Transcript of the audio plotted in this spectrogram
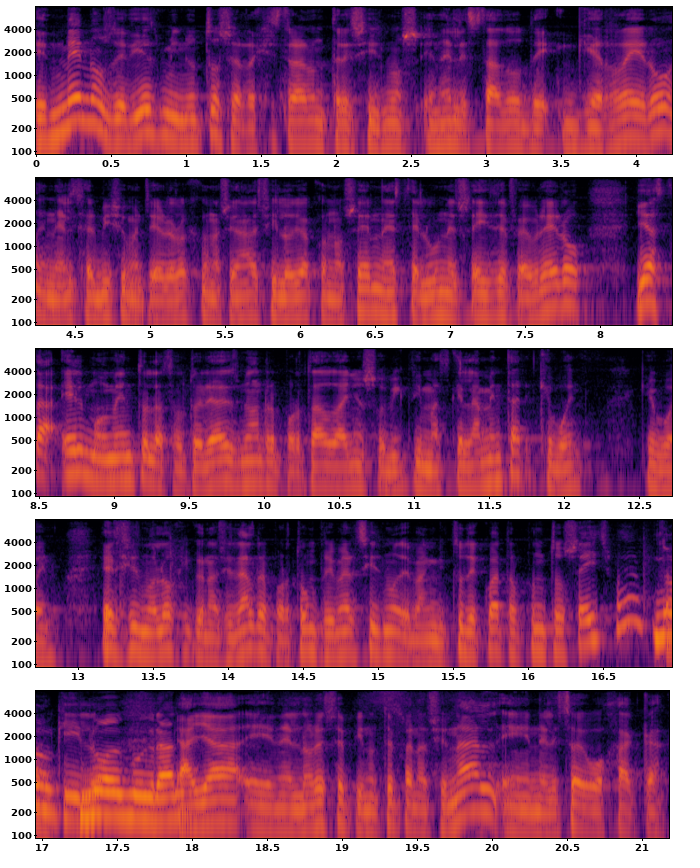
en menos de 10 minutos se registraron tres sismos en el estado de Guerrero, en el Servicio Meteorológico Nacional, así lo dio a conocer en este lunes 6 de febrero, y hasta el momento las autoridades no han reportado daños o víctimas que lamentar. Qué bueno. Qué bueno. El Sismológico Nacional reportó un primer sismo de magnitud de 4.6. Bueno, No, tranquilo. no es muy grande. Allá en el noreste de Pinotepa Nacional, en el estado de Oaxaca.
